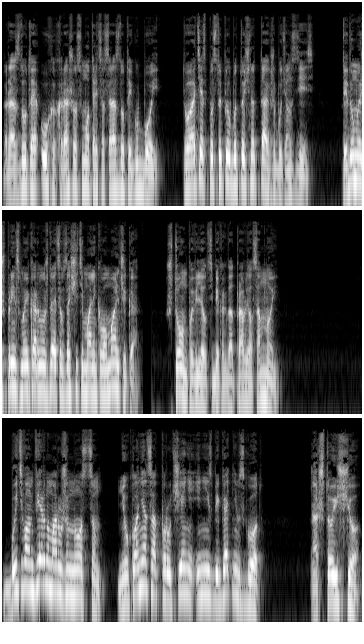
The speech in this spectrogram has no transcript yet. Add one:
Раздутое ухо хорошо смотрится с раздутой губой. Твой отец поступил бы точно так же, будь он здесь. Ты думаешь, принц Маякар нуждается в защите маленького мальчика? Что он повелел тебе, когда отправлял со мной? Быть вам верным оруженосцем, не уклоняться от поручений и не избегать невзгод. А что еще?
